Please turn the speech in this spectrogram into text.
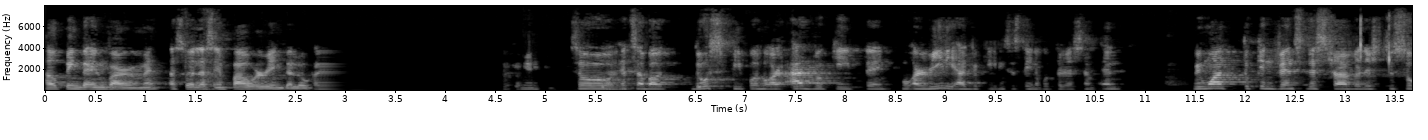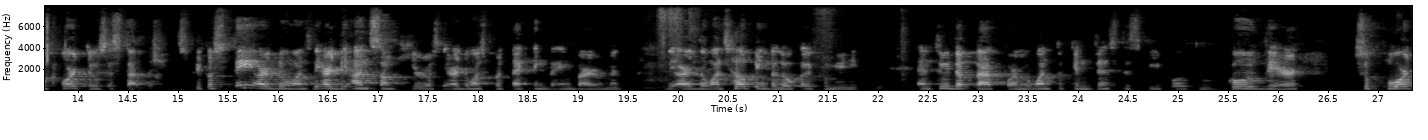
helping the environment as well as empowering the local community. So yeah. it's about those people who are advocating, who are really advocating sustainable tourism. And we want to convince these travelers to support those establishments because they are the ones, they are the unsung heroes. They are the ones protecting the environment. They are the ones helping the local community. And through the platform, we want to convince these people to go there, support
